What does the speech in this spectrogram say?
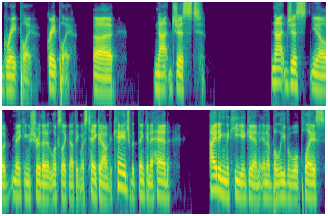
Great play. Great play. Uh, not just not just, you know, making sure that it looks like nothing was taken out of the cage, but thinking ahead, hiding the key again in a believable place,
